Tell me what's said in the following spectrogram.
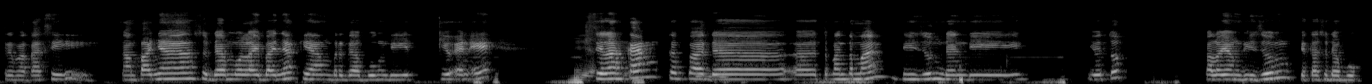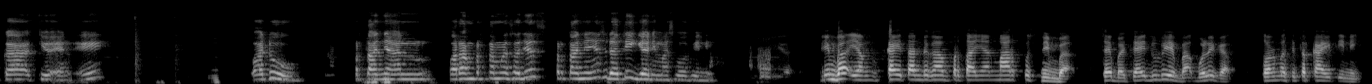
Terima kasih. Kampanye sudah mulai banyak yang bergabung di Q&A. Iya. Silahkan kepada eh, teman-teman uh, di Zoom dan di YouTube. Kalau yang di Zoom, kita sudah buka Q&A. Waduh, pertanyaan orang pertama saja pertanyaannya sudah tiga nih Mas Bobi nih. Ini Mbak yang kaitan dengan pertanyaan Markus nih Mbak. Saya bacain dulu ya Mbak, boleh nggak? Soalnya masih terkait ini.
